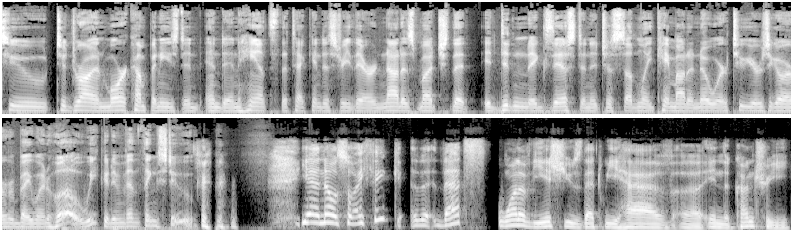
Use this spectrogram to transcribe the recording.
to to draw in more companies to, and to enhance the tech industry there. Not as much that it didn't exist and it just suddenly came out of nowhere two years ago. Everybody went, "Whoa, we could invent things too." yeah, no. So I think that's one of the issues that we have uh, in the country.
